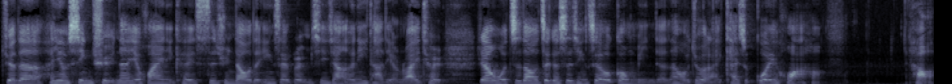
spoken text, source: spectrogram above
觉得很有兴趣，那也欢迎你可以私讯到我的 Instagram 信箱 Anita 点 Writer，让我知道这个事情是有共鸣的，那我就来开始规划哈。好，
